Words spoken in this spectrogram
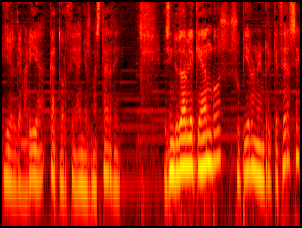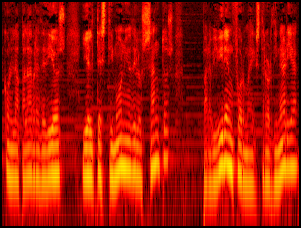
y el de María 14 años más tarde. Es indudable que ambos supieron enriquecerse con la palabra de Dios y el testimonio de los santos para vivir en forma extraordinaria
